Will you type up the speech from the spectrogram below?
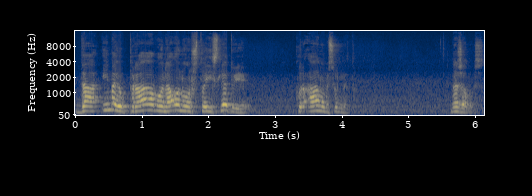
da imaju pravo na ono što ih sleduje Kur'anom i sunnetom. Nažalost.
